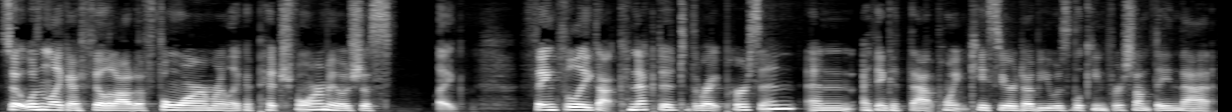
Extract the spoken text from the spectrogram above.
So it wasn't like I filled out a form or like a pitch form. It was just like thankfully got connected to the right person. And I think at that point, KCRW was looking for something that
